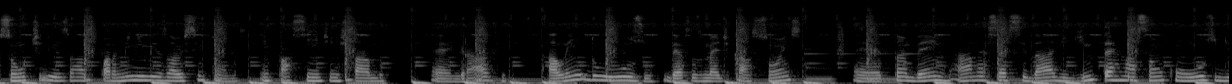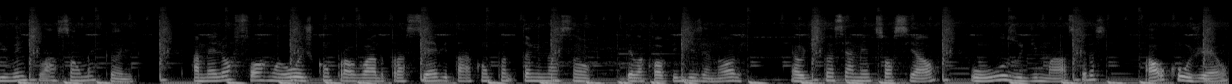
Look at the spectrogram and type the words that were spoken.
são utilizados para minimizar os sintomas. Em paciente em estado é, grave, além do uso dessas medicações, é, também há necessidade de internação com uso de ventilação mecânica. A melhor forma hoje comprovada para se evitar a contaminação pela Covid-19 é o distanciamento social, o uso de máscaras álcool gel,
